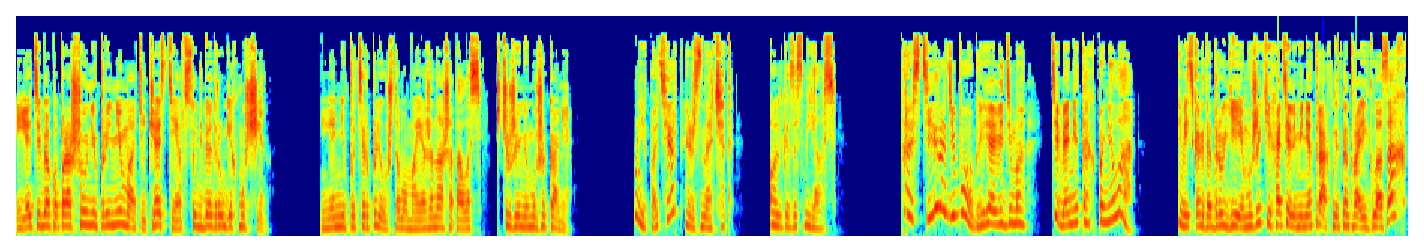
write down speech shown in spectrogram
Я тебя попрошу не принимать участие в судьбе других мужчин. Я не потерплю, чтобы моя жена шаталась с чужими мужиками. Не потерпишь, значит? Ольга засмеялась. Прости, ради бога, я, видимо, тебя не так поняла. Ведь когда другие мужики хотели меня трахнуть на твоих глазах,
